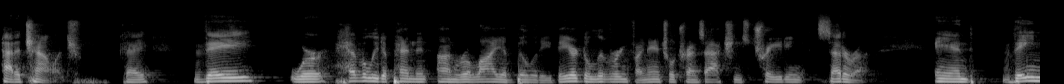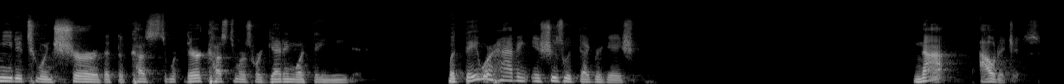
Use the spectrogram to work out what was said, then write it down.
had a challenge okay? They were heavily dependent on reliability. They are delivering financial transactions, trading, et cetera. And they needed to ensure that the customer, their customers were getting what they needed. But they were having issues with degradation. Not outages,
